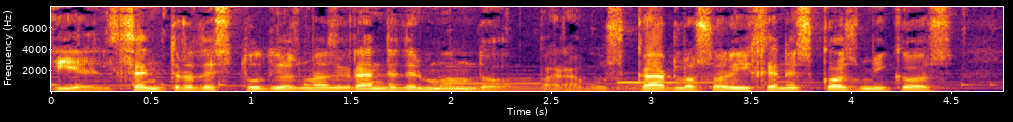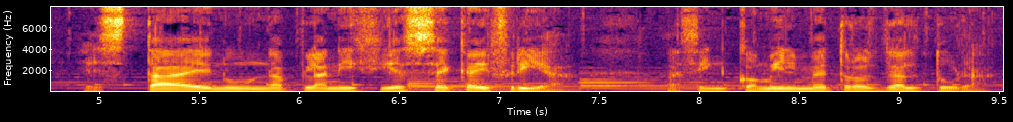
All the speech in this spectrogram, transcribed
Y el centro de estudios más grande del mundo para buscar los orígenes cósmicos está en una planicie seca y fría, a 5.000 metros de altura,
